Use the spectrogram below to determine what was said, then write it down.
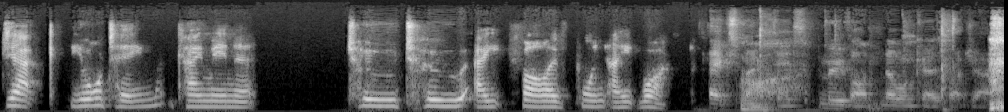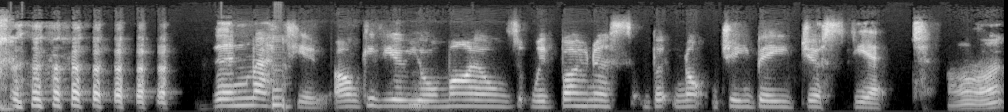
Jack, your team came in at 2285.81. Expected. Move on. No one cares about Jack. Then, Matthew, I'll give you your miles with bonus, but not GB just yet. All right.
